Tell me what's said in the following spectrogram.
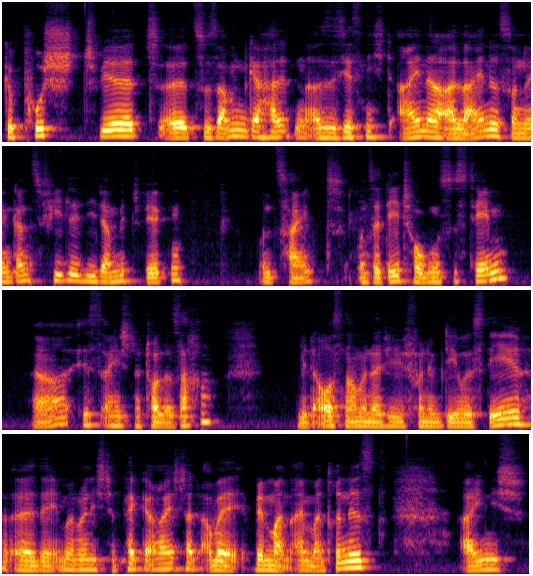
gepusht wird, äh, zusammengehalten. Also es ist jetzt nicht einer alleine, sondern ganz viele, die da mitwirken und zeigt, unser D-Token-System ja, ist eigentlich eine tolle Sache. Mit Ausnahme natürlich von dem DOSD, äh, der immer noch nicht den Pack erreicht hat. Aber wenn man einmal drin ist, eigentlich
